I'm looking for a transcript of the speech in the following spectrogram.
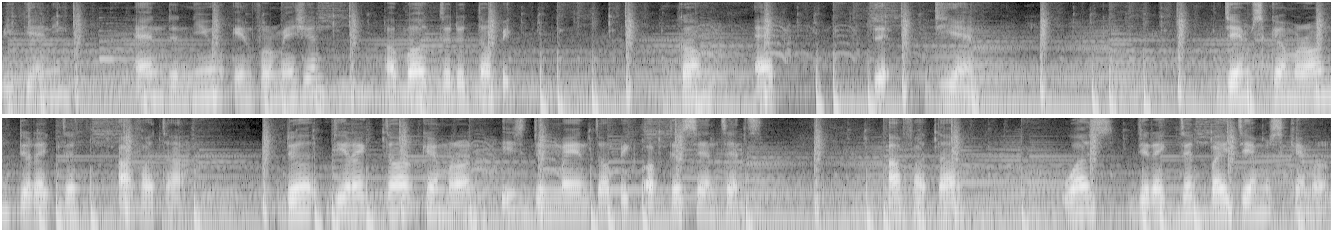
beginning and the new information about the topic come at the, the end. James Cameron directed Avatar. The director Cameron is the main topic of the sentence. Avatar was directed by James Cameron.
